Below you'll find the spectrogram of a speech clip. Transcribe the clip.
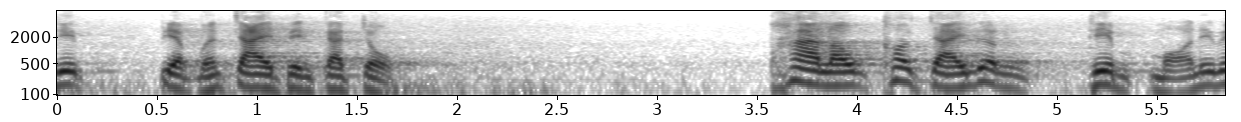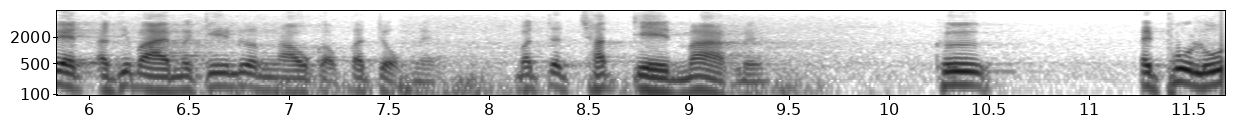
ที่เปรียบเหมือนใจเป็นกระจก ถ้าเราเข้าใจเรื่องที่หมอนิเวศ อธิบายเมื่อกี้เรื่องเงากับกระจกเนี่ย มันจะชัดเจนมากเลย คือไอ้ผู้รู้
